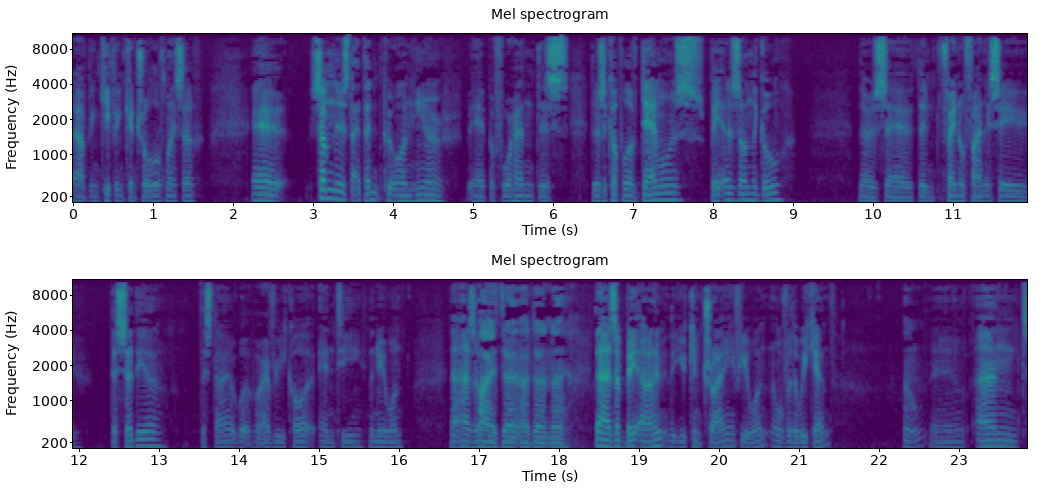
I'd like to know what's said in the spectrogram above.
I've been keeping control of myself. Uh, some news that I didn't put on here uh, beforehand is there's a couple of demos, betas on the go. There's uh, the Final Fantasy Dissidia, wha- whatever you call it, NT, the new one. That has a I don't. I don't know. that has a beta out that you can try if you want over the weekend. Oh. Uh, and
